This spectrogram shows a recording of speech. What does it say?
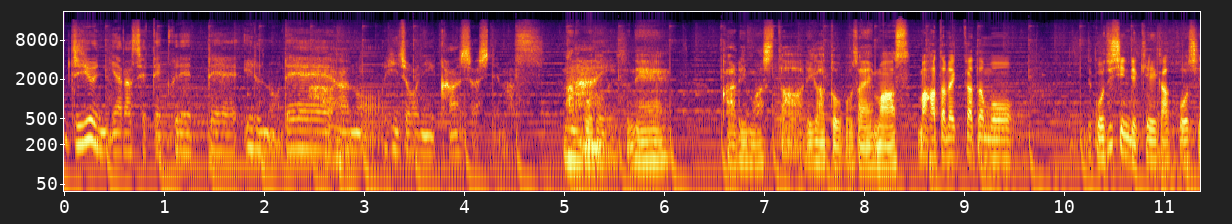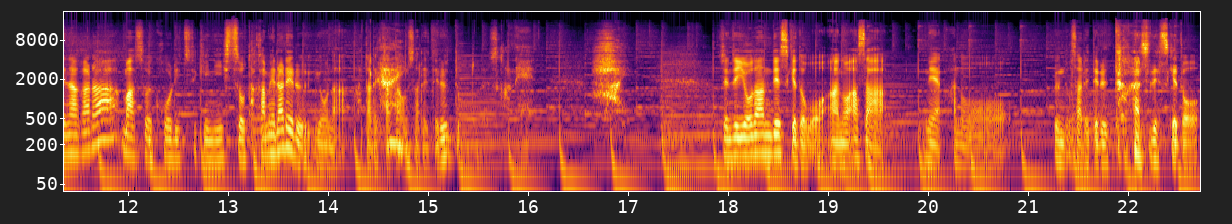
自由にやらせてくれているので、はい、あの非常に感謝してます。なるほどですね。わ、はい、かりました。ありがとうございます。まあ働き方もご自身で計画をしながら、まあそういう効率的に質を高められるような働き方をされてるってことですかね。はい。はい、全然余談ですけども、あの朝ねあの運動されてるって話ですけど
